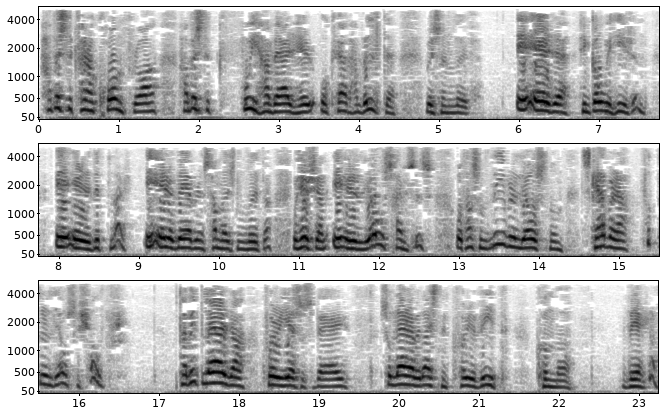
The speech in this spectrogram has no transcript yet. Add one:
Han visste hver han kom fra, han visste hvor han var her og hva han ville med sin liv. Er ere, hin gå i hiren, er er det dittnar, er er veveren samleisen løyta, og her sier han, er er ljós heimsins, og han som lever ljós noen skal være fotre ljós og sjálfur. Ta vit læra hver Jesus vær, så læra vi eisne hver vi kunne være.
